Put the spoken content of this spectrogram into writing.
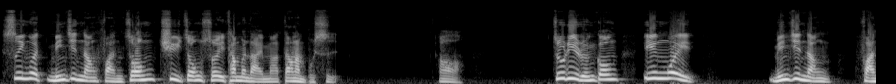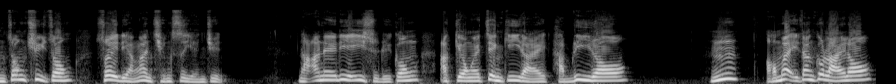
是因为民进党反中去中，所以他们来吗？当然不是，哦，朱立伦公因为民进党。反中去中，所以两岸情势严峻。那安尼你的意思是讲阿强的政绩来合理咯？嗯，后麦一旦过来咯？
